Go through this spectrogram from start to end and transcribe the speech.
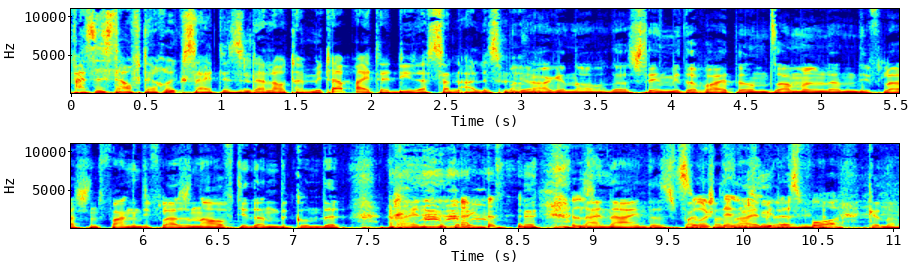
Was ist da auf der Rückseite? Sind da lauter Mitarbeiter, die das dann alles machen? Ja, genau. Da stehen Mitarbeiter und sammeln dann die Flaschen, fangen die Flaschen auf, die dann der Kunde reinbringt. nein, nein, das ist So Spaß stell ich mir das vor. Genau.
